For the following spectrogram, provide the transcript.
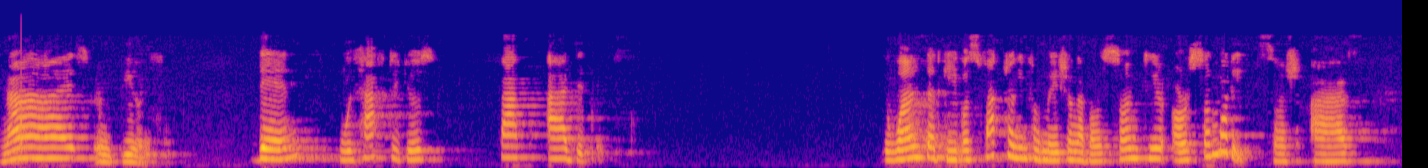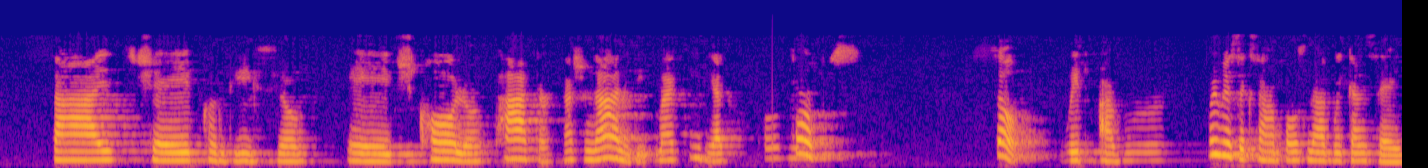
nice or beautiful. Then we have to use fact adjectives. The ones that give us factual information about something or somebody, such as size, shape, condition, Eh, age, color, pattern, nationality, material, or purpose. So, with our previous examples, now we can say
